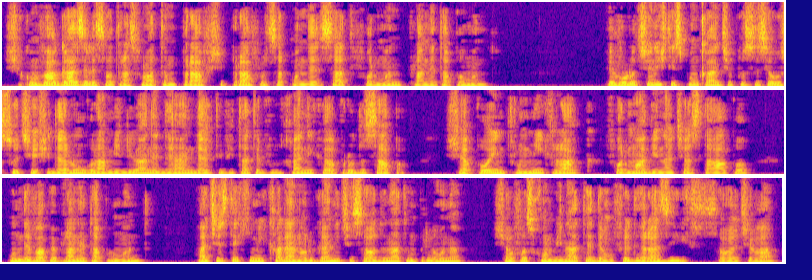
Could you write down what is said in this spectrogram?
și cumva gazele s-au transformat în praf și praful s-a condensat, formând planeta Pământ. Evoluționiștii spun că a început să se usuce și de-a lungul a milioane de ani de activitate vulcanică a produs apa și apoi, într-un mic lac format din această apă, undeva pe planeta Pământ, aceste chimicale anorganice s-au adunat împreună și au fost combinate de un fel de raze X sau altceva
